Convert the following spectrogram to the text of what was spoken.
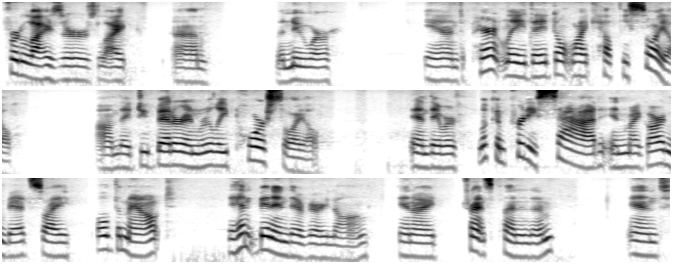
fertilizers like um, manure And apparently, they don't like healthy soil. Um, they do better in really poor soil. And they were looking pretty sad in my garden bed, so I pulled them out. They hadn't been in there very long, and I transplanted them. And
